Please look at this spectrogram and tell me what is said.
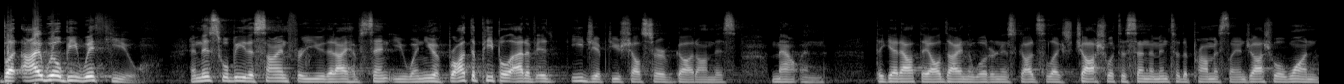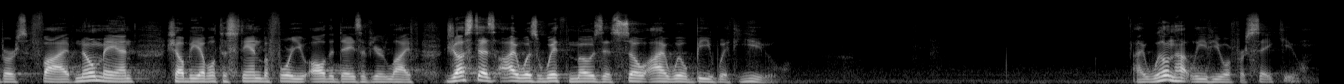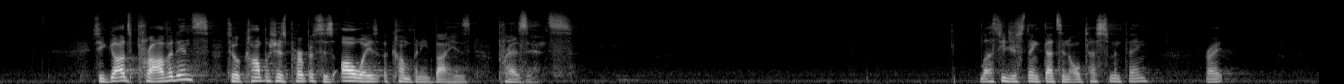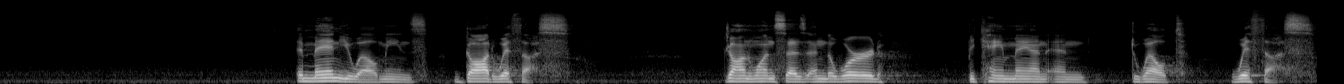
But I will be with you. And this will be the sign for you that I have sent you. When you have brought the people out of Egypt, you shall serve God on this mountain. They get out, they all die in the wilderness. God selects Joshua to send them into the promised land. Joshua 1, verse 5 No man shall be able to stand before you all the days of your life. Just as I was with Moses, so I will be with you. I will not leave you or forsake you. See, God's providence to accomplish his purpose is always accompanied by his presence. Lest you just think that's an Old Testament thing, right? Emmanuel means God with us. John 1 says, And the Word became man and dwelt with us.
